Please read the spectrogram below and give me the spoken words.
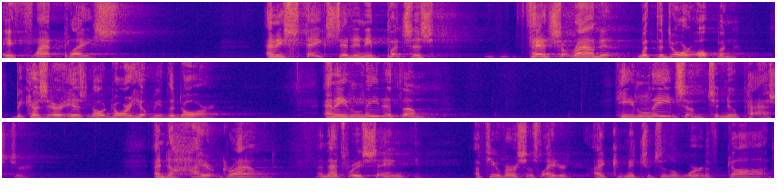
a flat place and he stakes it and he puts his fence around it with the door open because there is no door, he'll be the door. And he leadeth them. He leads them to new pasture and to higher ground. And that's what he's saying a few verses later I commit you to the word of God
